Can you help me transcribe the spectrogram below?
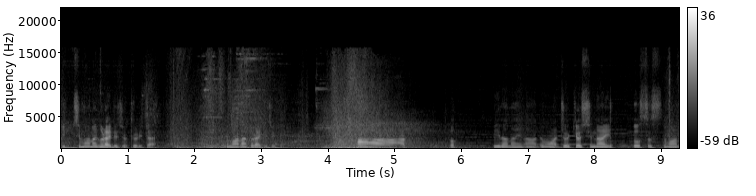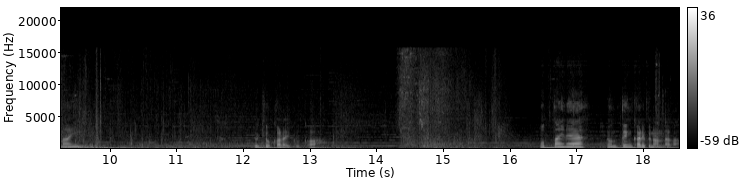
1マナぐらいで除去りたい。2マナぐらいで除去。はあちょっといらないな。でもまあ除去しないと進まないんで。除去から行くか。もったいね。4点火力なんだが。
